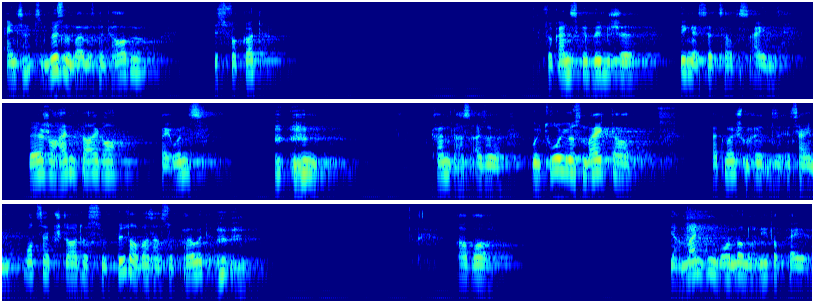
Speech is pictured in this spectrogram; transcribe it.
einsetzen müssen, weil wir es nicht haben, ist für Gott, für ganz gewöhnliche Dinge setzt er das ein. Welcher Handwerker bei uns kann das? Also Vulturius Mike, da hat manchmal in seinem WhatsApp-Status so Bilder, was er so baut. aber Diamanten waren da noch nie dabei.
